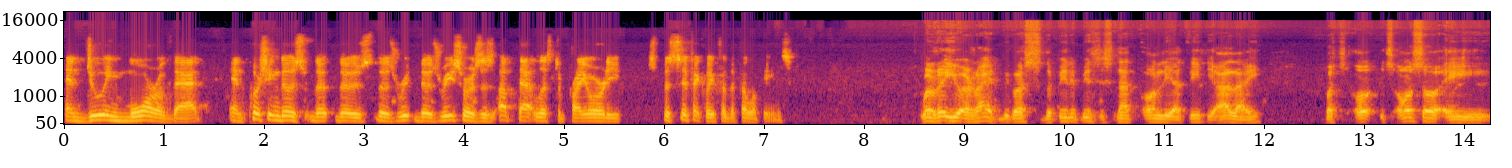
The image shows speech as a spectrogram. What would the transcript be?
and doing more of that, and pushing those those those those resources up that list of priority specifically for the Philippines. Well, Ray, you are right because the Philippines is not only a treaty ally, but it's also a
